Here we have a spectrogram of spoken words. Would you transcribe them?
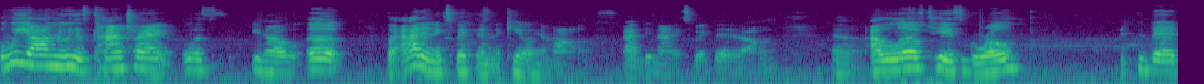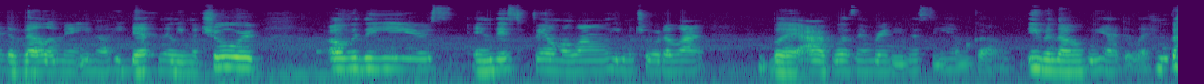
we all knew his contract was, you know, up, but I didn't expect them to kill him off. I did not expect that at all. Uh, I loved his growth, that development. You know, he definitely matured over the years. In this film alone, he matured a lot. But I wasn't ready to see him go, even though we had to let him go.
